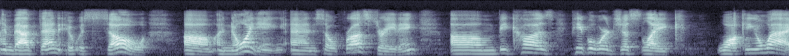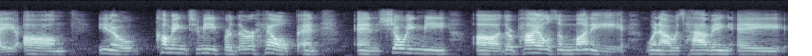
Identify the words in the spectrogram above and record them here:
And back then it was so um, annoying and so frustrating um, because people were just like walking away, um, you know, coming to me for their help and and showing me uh, their piles of money when I was having a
